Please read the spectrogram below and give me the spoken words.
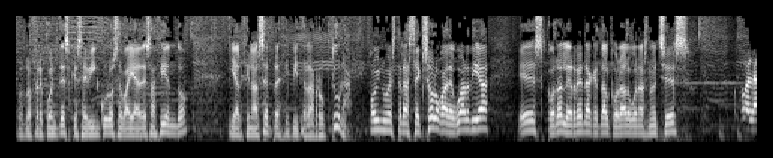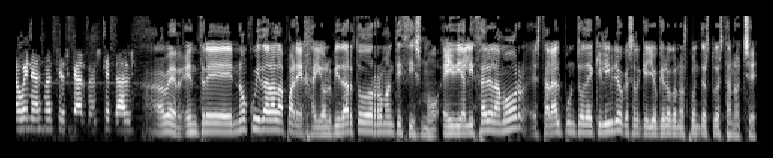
pues lo frecuente es que ese vínculo se vaya deshaciendo y al final se precipite la ruptura. Hoy nuestra sexóloga de guardia es Coral Herrera. ¿Qué tal, Coral? Buenas noches. Hola, buenas noches, Carlos. ¿Qué tal? A ver, entre no cuidar a la pareja y olvidar todo romanticismo e idealizar el amor, estará el punto de equilibrio que es el que yo quiero que nos cuentes tú esta noche.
